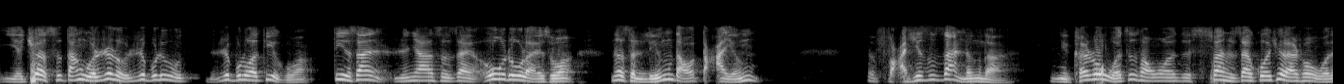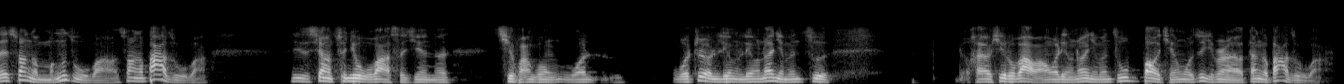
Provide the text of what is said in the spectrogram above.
也确实当过日落日不落日不落帝国；第三，人家是在欧洲来说，那是领导打赢法西斯战争的。你可以说我至少我这算是在过去来说，我得算个盟主吧，算个霸主吧。你像春秋五霸时期那。齐桓公，我我这领领着你们祖，还有西楚霸王，我领着你们租暴秦，我最起码要当个霸主吧。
